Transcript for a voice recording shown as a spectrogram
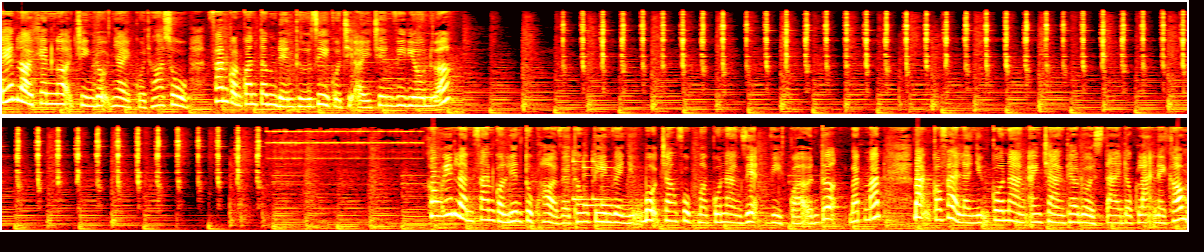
Ngoài hết lời khen ngợi trình độ nhảy của Hoa Sù, fan còn quan tâm đến thứ gì của chị ấy trên video nữa? Không ít lần fan còn liên tục hỏi về thông tin về những bộ trang phục mà cô nàng diện vì quá ấn tượng, bắt mắt. Bạn có phải là những cô nàng anh chàng theo đuổi style độc lạ này không?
